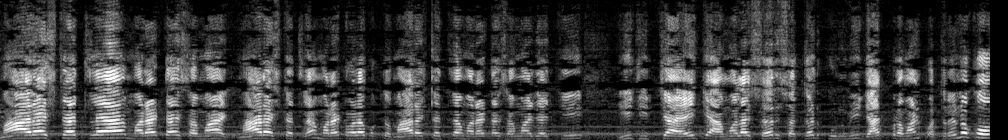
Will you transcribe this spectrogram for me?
महाराष्ट्रातला मराठा समाज महाराष्ट्रातला मराठवाडा फक्त महाराष्ट्रातल्या मराठा समाजाची हीच इच्छा आहे की आम्हाला सरसकट कुणबी जात प्रमाणपत्र नको.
